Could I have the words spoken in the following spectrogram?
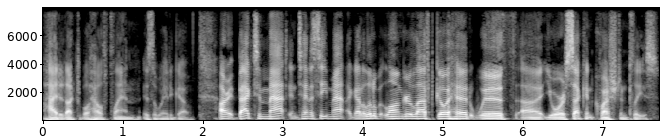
a high deductible health plan is the way to go. All right, back to Matt in Tennessee. Matt, I got a little bit longer left. Go ahead with uh, your second question, please.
